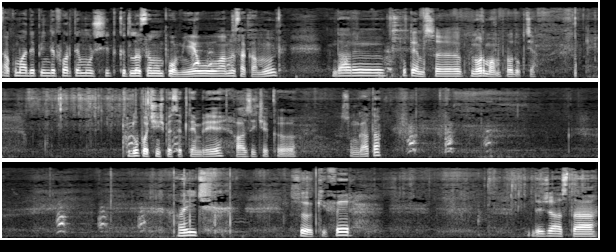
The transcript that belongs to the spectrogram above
Acum depinde foarte mult și cât lăsăm în pom. Eu am lăsat cam mult, dar uh, putem să normăm producția. După 15 septembrie, a zice că sunt gata. Aici, chifer. Deja asta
